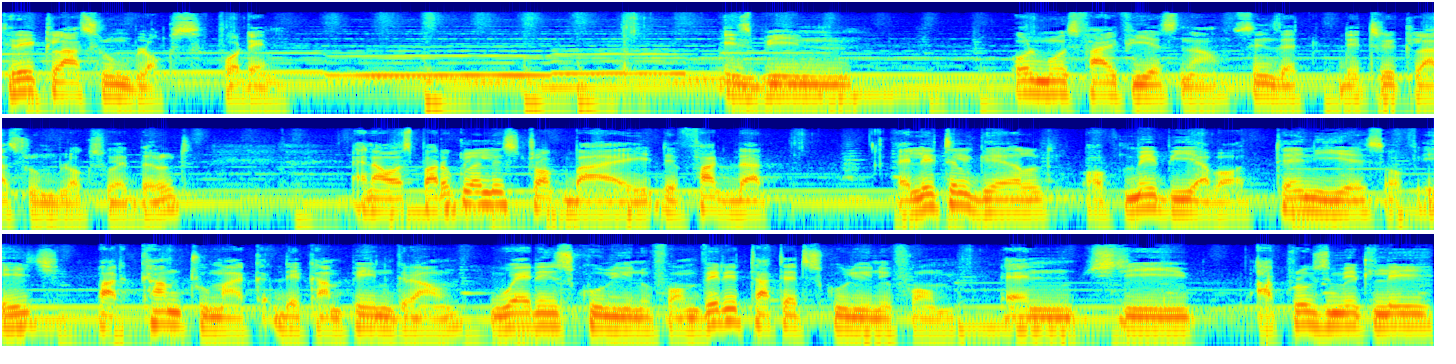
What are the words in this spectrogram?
three classroom blocks for them. It's been almost five years now since the, the three classroom blocks were built. And I was particularly struck by the fact that a little girl of maybe about 10 years of age had come to my, the campaign ground wearing school uniform, very tattered school uniform, and she approximately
